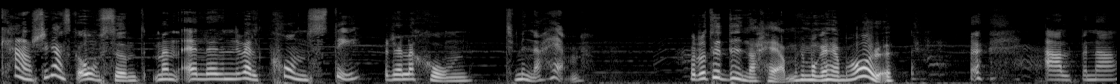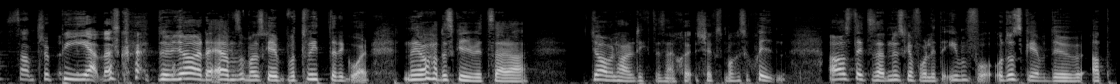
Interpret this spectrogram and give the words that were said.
kanske ganska osund, men eller en väldigt konstig relation till mina hem. Vadå till dina hem? Hur många hem har du? Alperna, Saint-Tropez. Du gör det en som har skrivit på Twitter igår. När jag hade skrivit så här, jag vill ha en riktig sån här kö- köksmaskin. Ja, så tänkte jag så här, nu ska jag få lite info. Och då skrev du att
